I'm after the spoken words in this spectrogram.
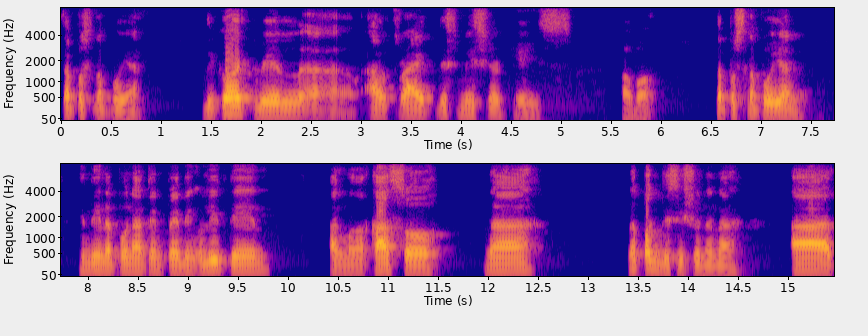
Tapos na po yan. The court will uh, outright dismiss your case. Opo. Tapos na po yan. Hindi na po natin pwedeng ulitin ang mga kaso na napagdesisyon na na at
